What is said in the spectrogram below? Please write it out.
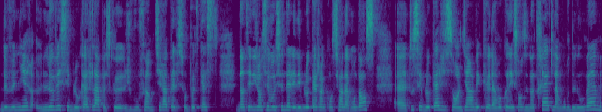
de venir lever ces blocages-là? Parce que je vous fais un petit rappel sur le podcast d'intelligence émotionnelle et des blocages inconscients à l'abondance. Euh, tous ces blocages, ils sont en lien avec la reconnaissance de notre être, l'amour de nous-mêmes,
